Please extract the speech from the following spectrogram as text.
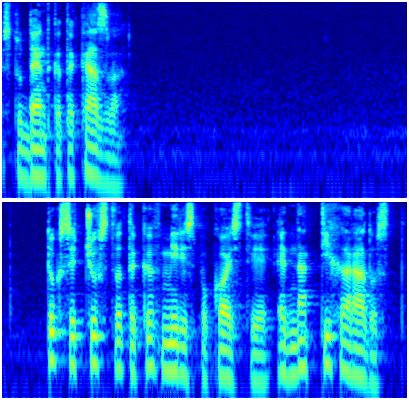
Студентката казва. Тук се чувства такъв мир и спокойствие, една тиха радост,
